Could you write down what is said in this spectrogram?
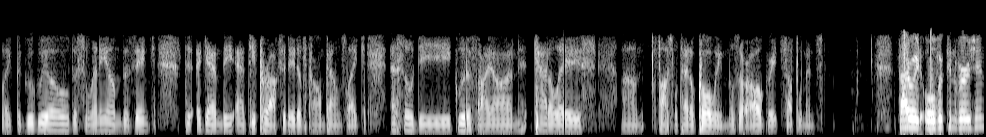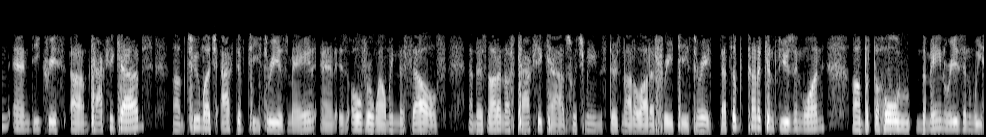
like the guglio, the selenium, the zinc, the, again, the anti-peroxidative compounds like SOD, glutathione, catalase, um, phosphatidylcholine. Those are all great supplements. Thyroid overconversion and decreased um, taxi cabs. Um, too much active T3 is made and is overwhelming the cells, and there's not enough taxi cabs, which means there's not a lot of free T3. That's a kind of confusing one, um, but the whole, the main reason we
